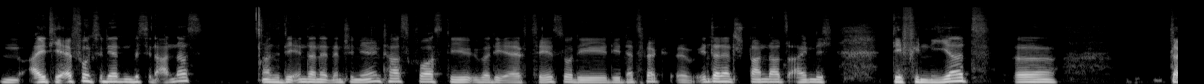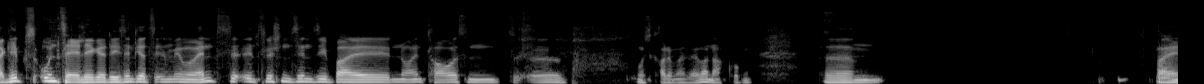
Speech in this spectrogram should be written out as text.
Ein ITF funktioniert ein bisschen anders. Also die Internet Engineering Task Force, die über die EFCs so die, die Netzwerk-Internetstandards äh, eigentlich definiert. Äh, da gibt es unzählige, die sind jetzt im, Moment, inzwischen sind sie bei 9000, äh, muss gerade mal selber nachgucken. Ähm, bei,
